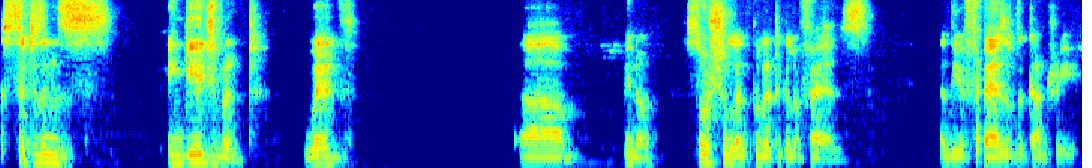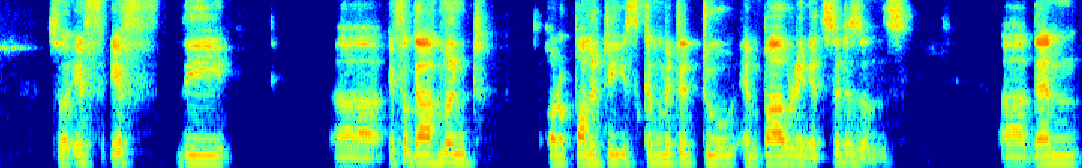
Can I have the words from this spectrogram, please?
citizens' engagement with, um, you know, social and political affairs and the affairs of the country. So if if the uh, if a government or a polity is committed to empowering its citizens, uh, then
